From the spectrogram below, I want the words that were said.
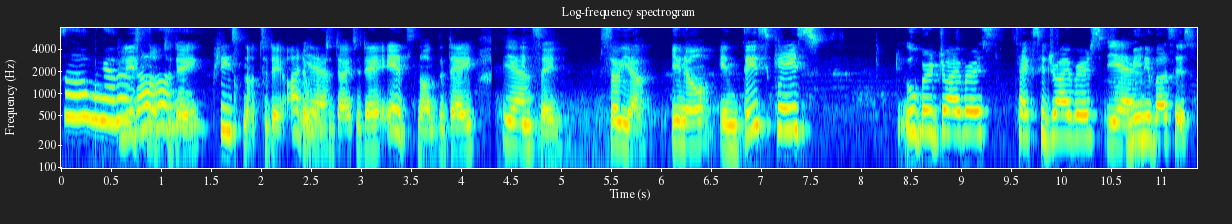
Please not today, please not today. I don't Yeah. want to die today. It's not the day. Yeah. Insane. So yeah, you know, in this case, Uber drivers, taxi drivers, Yeah. minibuses,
